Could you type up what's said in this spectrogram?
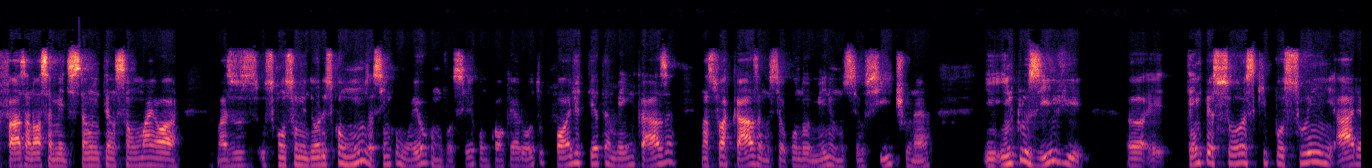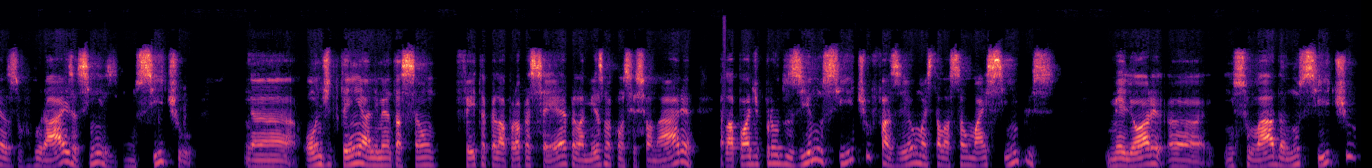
faz a nossa medição em tensão maior. Mas os, os, consumidores comuns, assim como eu, como você, como qualquer outro, pode ter também em casa, na sua casa, no seu condomínio, no seu sítio, né? E, inclusive, uh, tem pessoas que possuem áreas rurais, assim, um sítio, uh, onde tem a alimentação feita pela própria CE, pela mesma concessionária, ela pode produzir no sítio, fazer uma instalação mais simples, melhor uh, insulada no sítio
